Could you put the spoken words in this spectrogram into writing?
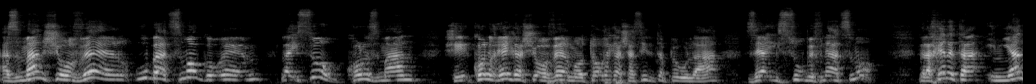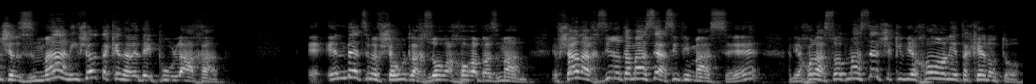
הזמן שעובר, הוא בעצמו גורם לאיסור. כל זמן, כל רגע שעובר מאותו רגע שעשיתי את הפעולה, זה האיסור בפני עצמו. ולכן את העניין של זמן אי אפשר לתקן על ידי פעולה אחת. אין בעצם אפשרות לחזור אחורה בזמן. אפשר להחזיר את המעשה, עשיתי מעשה, אני יכול לעשות מעשה שכביכול יתקן אותו.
